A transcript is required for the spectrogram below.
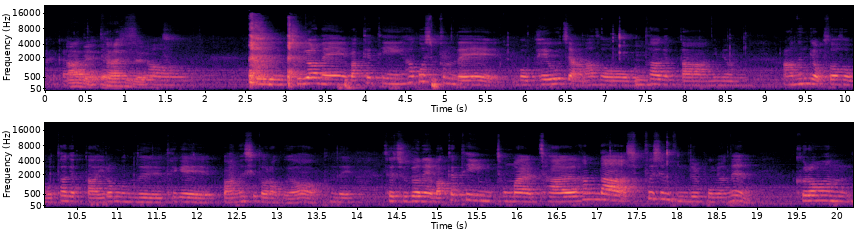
할까요? 아, 네, 네. 대로. 어, 그 주변에 마케팅 하고 싶은데 뭐 배우지 않아서 못하겠다 아니면 아는 게 없어서 못하겠다 이런 분들 되게 많으시더라고요. 근데 제 주변에 마케팅 정말 잘 한다 싶으신 분들 보면은 그런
